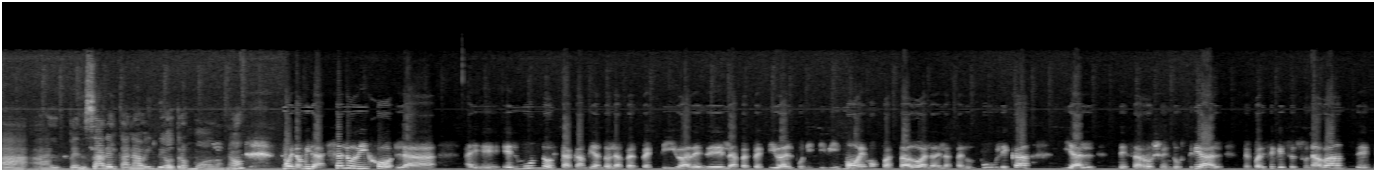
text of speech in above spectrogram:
a, a pensar el cannabis de otros modos, ¿no? Bueno, mira, ya lo dijo la eh, el mundo está cambiando la perspectiva. Desde la perspectiva del punitivismo hemos pasado a la de la salud pública y al desarrollo industrial. Me parece que eso es un avance,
